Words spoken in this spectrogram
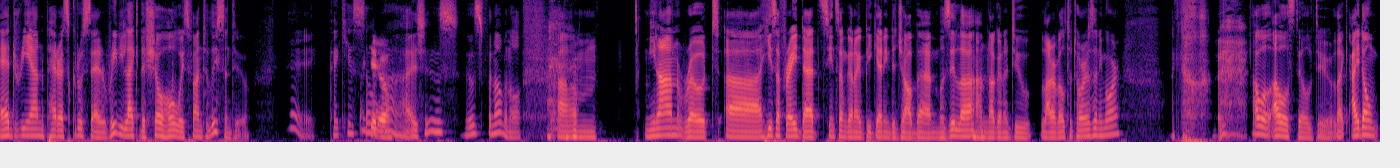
Adrian Perez Cruz said, "Really like the show, always fun to listen to." Hey, thank you so thank you. much. It was it was phenomenal. Um, Milan wrote, uh, he's afraid that since I'm gonna be getting the job at Mozilla, mm-hmm. I'm not gonna do Laravel tutorials anymore. Like no, I will. I will still do. Like I don't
